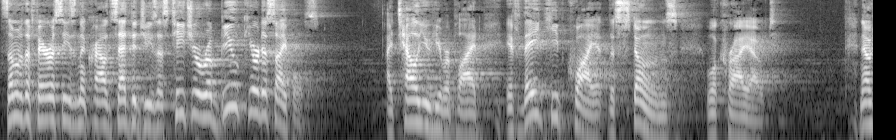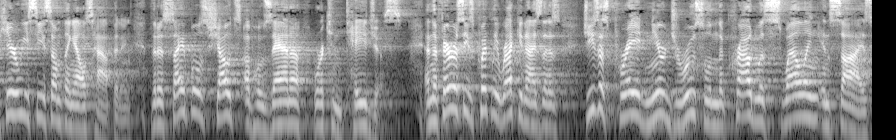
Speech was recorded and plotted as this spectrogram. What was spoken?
Some of the Pharisees in the crowd said to Jesus, Teacher, rebuke your disciples. I tell you, he replied, if they keep quiet, the stones will cry out. Now, here we see something else happening. The disciples' shouts of Hosanna were contagious. And the Pharisees quickly recognized that as Jesus prayed near Jerusalem, the crowd was swelling in size.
